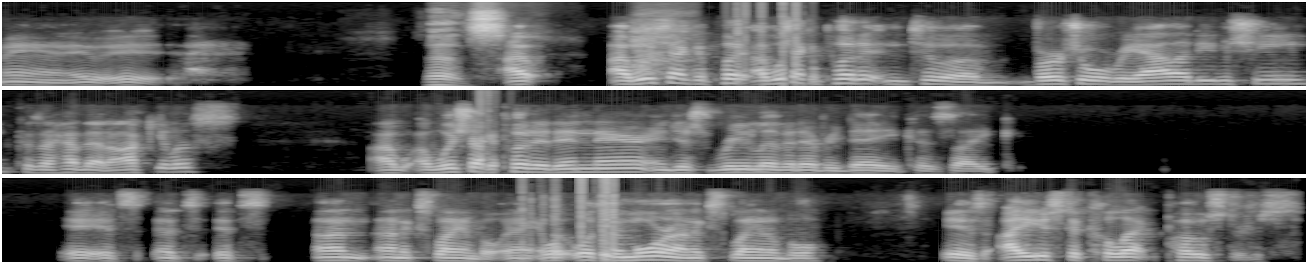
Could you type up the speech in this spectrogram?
man, it, it That's I wish I could put I wish I could put it into a virtual reality machine because I have that Oculus. I, I wish I could put it in there and just relive it every day because like it, it's it's it's un, unexplainable. And what, what's even more unexplainable is I used to collect posters,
